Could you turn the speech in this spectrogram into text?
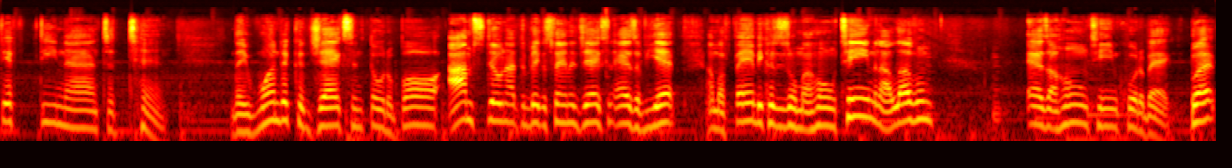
59 to 10. They wonder could Jackson throw the ball. I'm still not the biggest fan of Jackson as of yet. I'm a fan because he's on my home team and I love him as a home team quarterback. But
